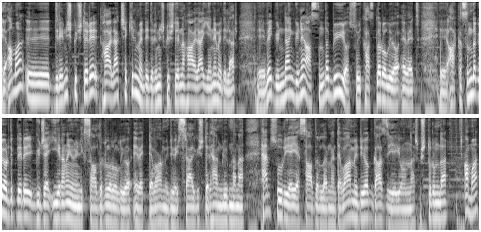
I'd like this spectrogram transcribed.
E, ama e, direniş güçleri hala çekilmedi. Direniş güçlerini hala yenemediler. E, ve günden güne aslında büyüyor. Suikastlar oluyor evet. E, arkasında gördükleri güce İran'a yönelik saldırılar oluyor. Evet devam ediyor. İsrail güçleri hem Lübnan'a hem Suriye'ye saldırılarına devam ediyor. Gazze'ye yoğunlaşmış durumda. Ama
